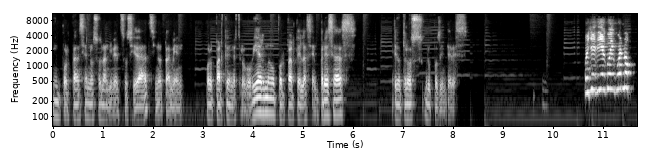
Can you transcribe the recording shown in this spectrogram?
importancia no solo a nivel sociedad, sino también por parte de nuestro gobierno, por parte de las empresas, de otros grupos de interés. Oye, Diego, y bueno,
